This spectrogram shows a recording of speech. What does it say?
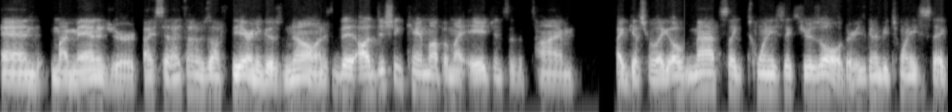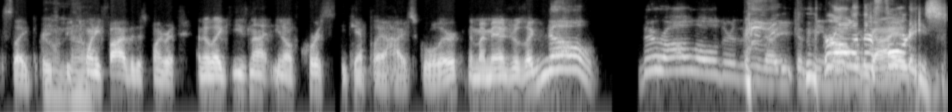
And my manager, I said, I thought it was off the air. And he goes, No. And the audition came up, and my agents at the time, I guess, were like, Oh, Matt's like 26 years old, or he's going to be 26, like, oh, he's no. 25 at this point. And they're like, He's not, you know, of course he can't play a high schooler. And my manager was like, No, they're all older than you know. they're all in their forties.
